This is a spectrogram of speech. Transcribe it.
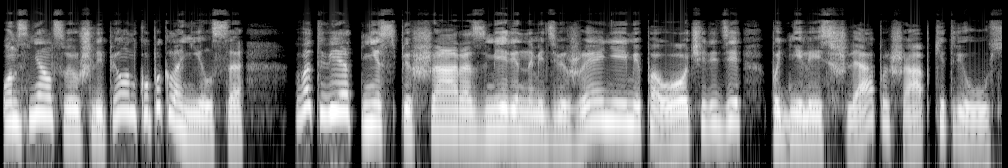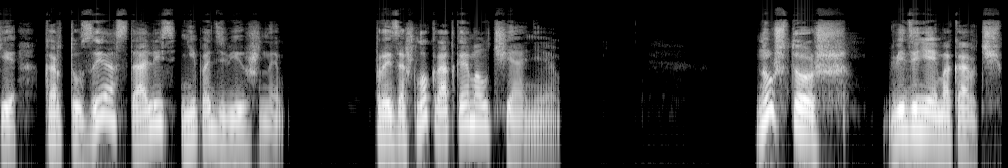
он снял свою шлепенку, поклонился — в ответ, не спеша, размеренными движениями по очереди поднялись шляпы, шапки, триухи, картузы остались неподвижны. Произошло краткое молчание. «Ну что ж, Веденей Макарыч»,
